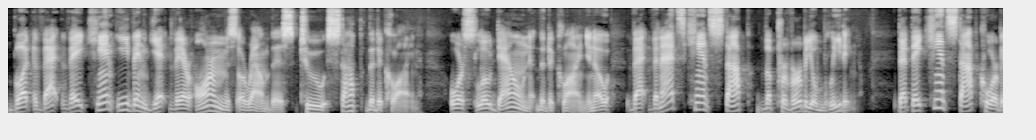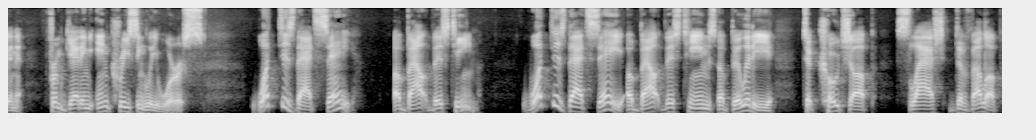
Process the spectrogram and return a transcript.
but that they can't even get their arms around this to stop the decline or slow down the decline. You know, that the Nats can't stop the proverbial bleeding, that they can't stop Corbin from getting increasingly worse. What does that say about this team? What does that say about this team's ability to coach up slash develop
